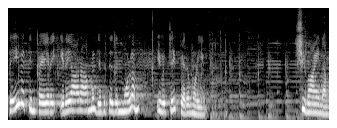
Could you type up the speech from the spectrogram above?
தெய்வத்தின் பெயரை இடையாறாமல் ஜெபித்ததன் மூலம் இவற்றை பெற முடியும். சிவாய நம.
